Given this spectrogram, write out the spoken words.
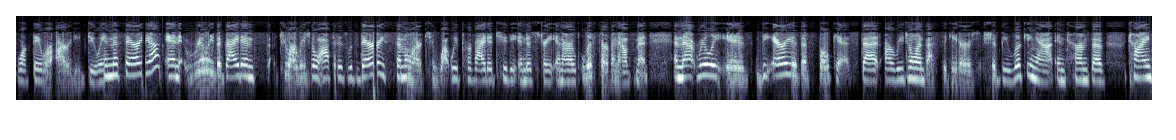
work they were already doing in this area. And really the guidance to our regional offices was very similar to what we provided to the industry in our listserv announcement. And that really is the areas of focus that our regional investigators should be looking at in terms of trying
